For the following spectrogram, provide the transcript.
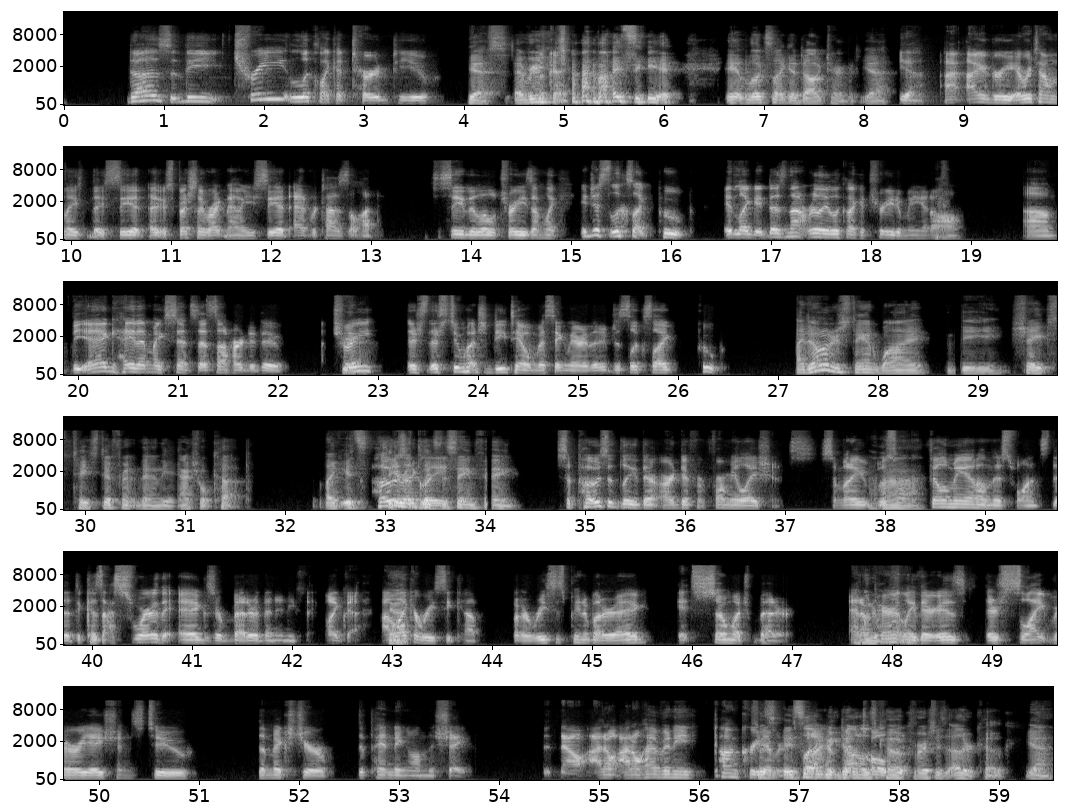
Does the tree look like a turd to you? Yes, every Okay. time I see it, it looks like a dog turd. Yeah. Yeah, I, I agree. Every time they, they see it, especially right now, you see it advertised a lot. To see the little trees, I'm like, it just looks like poop. It like it does not really look like a tree to me at all. Um, the egg, hey, that makes sense. That's not hard to do. A tree, Yeah. There's there's too much detail missing there that it just looks like poop. I don't understand why the shapes taste different than the actual cup. Like it's theoretically it's the same thing. Supposedly there are different formulations. Somebody was Ah. filling me in on this once that because I swear the eggs are better than anything. Like that. I Yeah. like a Reese cup, but a Reese's peanut butter egg, it's so much better. And 100%. apparently there is there's slight variations to the mixture depending on the shape. Now I don't I don't have any concrete So it's, evidence. it's like McDonald's Coke that- versus other Coke. Yeah.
